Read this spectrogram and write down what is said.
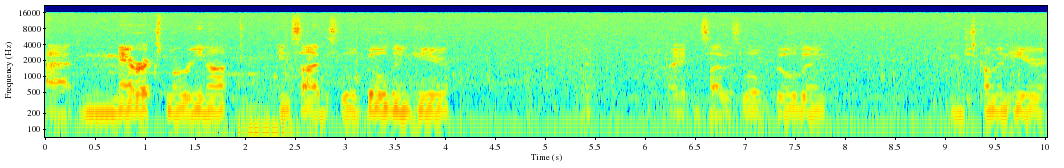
at Merrick's Marina inside this little building here. Right, inside this little building. You can just come in here,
